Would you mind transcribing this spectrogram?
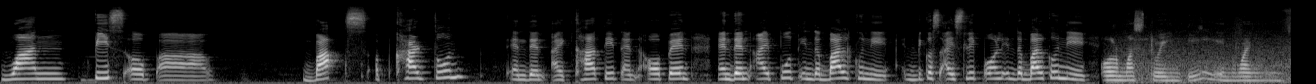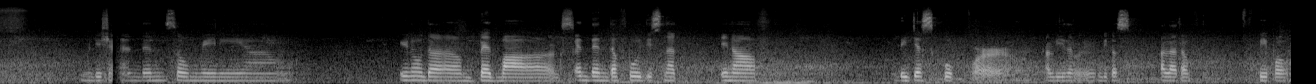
one piece of uh, box of carton and then I cut it and open and then I put in the balcony because I sleep only in the balcony. Almost 20 in one accommodation and then so many uh, you know the bed bugs and then the food is not enough they just cook for a little because a lot of people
